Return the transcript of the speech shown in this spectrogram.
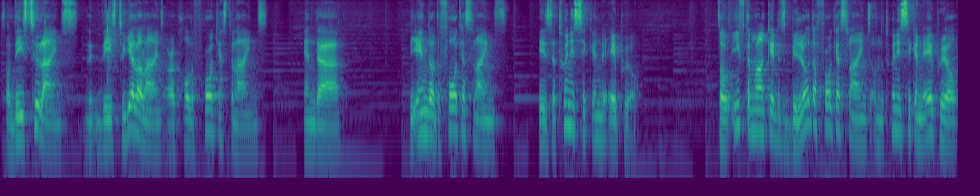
so these two lines, th these two yellow lines are called the forecast lines, and uh, the end of the forecast lines is the 22nd April. So if the market is below the forecast lines on the 22nd April,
